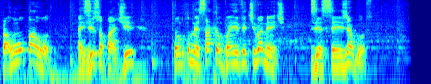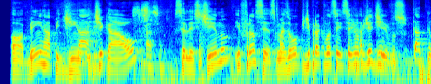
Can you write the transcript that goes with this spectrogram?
para um ou para outro. Mas isso a partir quando começar a campanha efetivamente, 16 de agosto. Ó, bem rapidinho, tá. Vidigal, ah, Celestino e francês. Mas eu vou pedir para que vocês sejam rapidinho. objetivos. Tá, tá.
